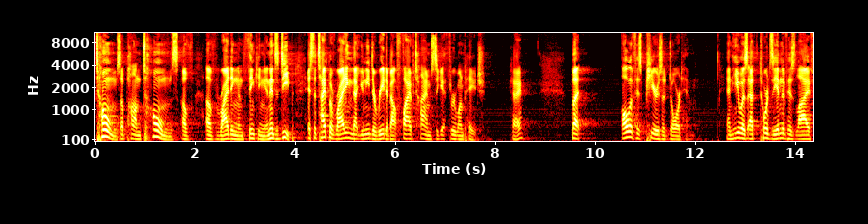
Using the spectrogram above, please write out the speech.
Tomes upon tomes of, of writing and thinking, and it's deep. It's the type of writing that you need to read about five times to get through one page. Okay? But all of his peers adored him. And he was at towards the end of his life,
